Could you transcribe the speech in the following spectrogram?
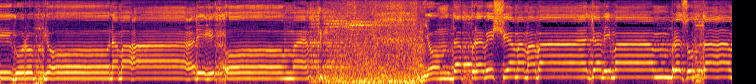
श्रीगुरुभ्यो नमः। हरिः ॐ यों तप्रविश्य मम वाचमिमां प्रसुप्तां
